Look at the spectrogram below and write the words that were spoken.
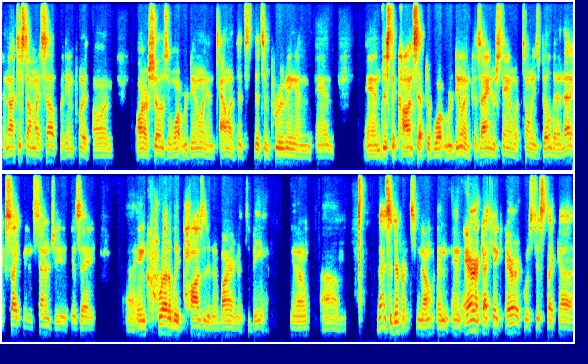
and not just on myself, but input on on our shows and what we're doing and talent that's that's improving and and and just the concept of what we're doing because I understand what Tony's building and that excitement and synergy is a uh, incredibly positive environment to be in. You know, um, that's the difference. You know, and and Eric, I think Eric was just like uh,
